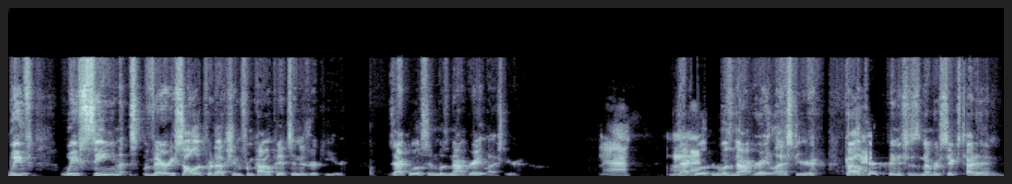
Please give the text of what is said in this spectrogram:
we've we've seen very solid production from Kyle Pitts in his rookie year. Zach Wilson was not great last year. Nah, Zach Wilson was not great last year. Kyle Pitts finishes number six tight end.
